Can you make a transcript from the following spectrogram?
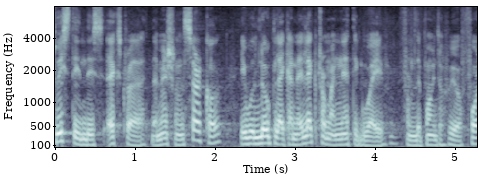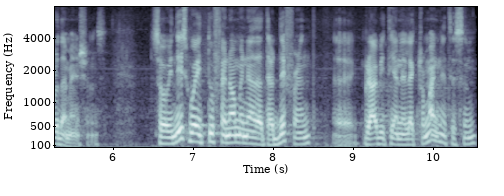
twisting this extra dimensional circle, it would look like an electromagnetic wave from the point of view of four dimensions. So in this way, two phenomena that are different, uh, gravity and electromagnetism,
